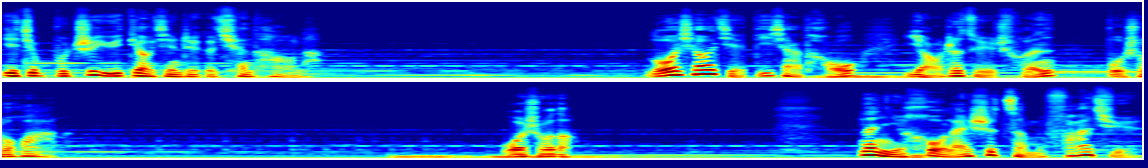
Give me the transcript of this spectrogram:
也就不至于掉进这个圈套了。”罗小姐低下头，咬着嘴唇，不说话了。我说道。那你后来是怎么发觉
